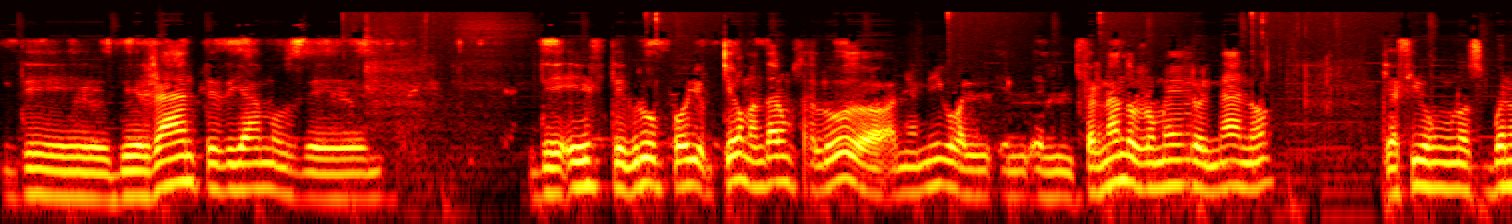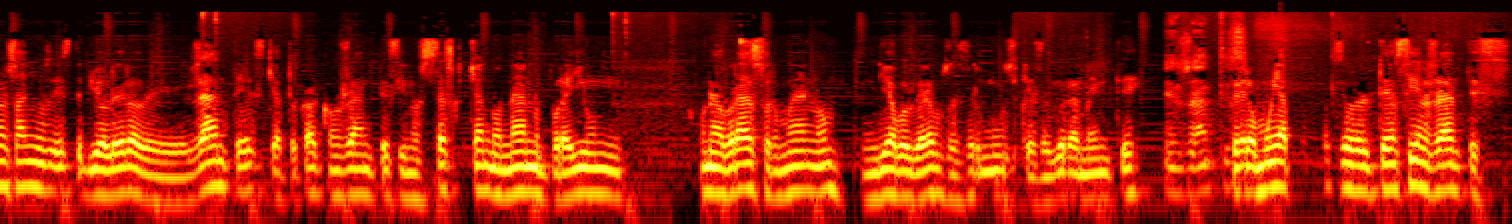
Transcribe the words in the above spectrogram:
de, de errantes, digamos, de, de este grupo. Yo quiero mandar un saludo a mi amigo, el, el- el Fernando Romero, el nano, que ha sido unos buenos años este violero de Rantes, que ha tocado con Rantes y nos está escuchando Nano por ahí. Un, un abrazo, hermano. Un día volveremos a hacer música seguramente. En Rantes. Pero muy a propósito del tema, sí, en Rantes,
